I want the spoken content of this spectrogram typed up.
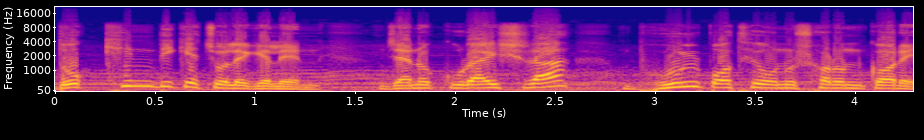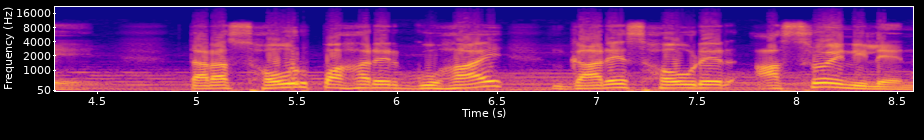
দক্ষিণ দিকে চলে গেলেন, যেন কুরাইশরা ভুল পথে অনুসরণ করে। তারা সৌর পাহাড়ের গুহায় গারে সৌরের আশ্রয় নিলেন।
